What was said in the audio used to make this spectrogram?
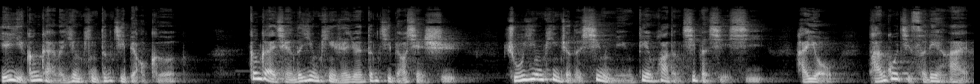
也已更改了应聘登记表格。更改前的应聘人员登记表显示，除应聘者的姓名、电话等基本信息，还有谈过几次恋爱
